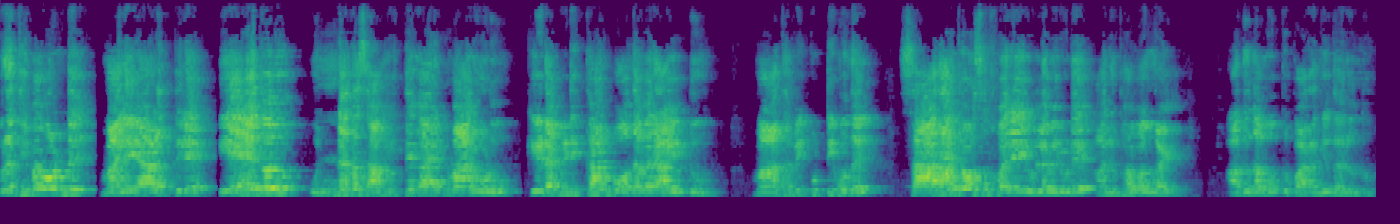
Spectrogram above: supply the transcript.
പ്രതിഭ കൊണ്ട് മലയാളത്തിലെ ഏതൊരു ഉന്നത സാഹിത്യകാരന്മാരോടും കിടപിടിക്കാൻ പോന്നവരായിട്ടും മാധവിക്കുട്ടി മുതൽ സാറാ ജോസഫ് വരെയുള്ളവരുടെ അനുഭവങ്ങൾ അത് നമുക്ക് പറഞ്ഞു തരുന്നു.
